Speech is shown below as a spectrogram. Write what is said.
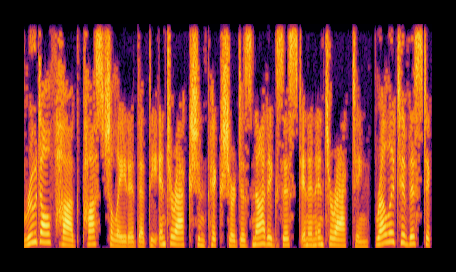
Rudolf Haag postulated that the interaction picture does not exist in an interacting, relativistic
